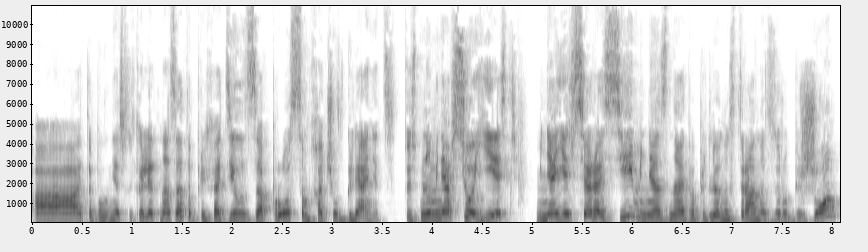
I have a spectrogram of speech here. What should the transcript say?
А, это было несколько лет назад, и приходил с запросом «хочу в глянец». То есть ну, у меня все есть. У меня есть вся Россия, меня знают в определенных странах за рубежом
